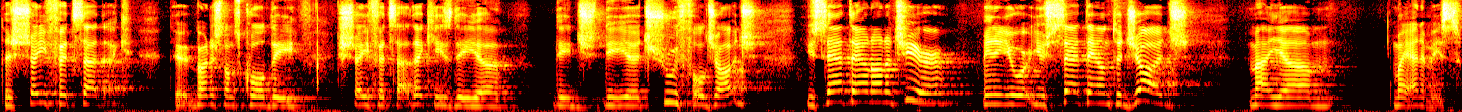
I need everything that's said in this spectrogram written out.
The shayfet tzedek. The Shalom is called the shayfet tzedek. He's the... Uh, the, the uh, truthful judge, you sat down on a chair, meaning you, were, you sat down to judge my, um, my enemies.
